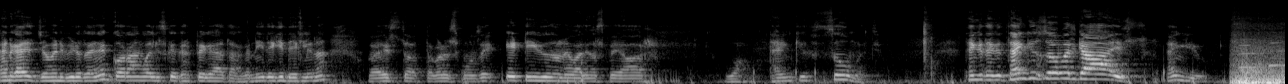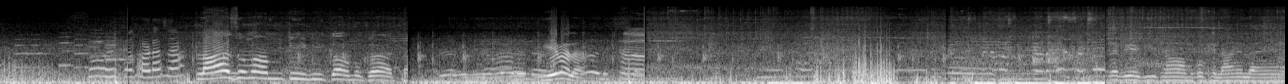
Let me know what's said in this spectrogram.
एंड गाइस जो मैंने वीडियो बताई ना, गौरांग वाली इसके घर पे गया था, अगर नहीं देखी, देख लेना। गाइस तगड़ा रिस्पॉन्स है एट्टी व्यूज़ होने वाले हैं उस पर यार। वाह thank you so much thank you thank you thank you so much guys thank you थोड़ा सा टीवी का मुखाता ये वाला? अजीत हाँ हमको खिलाने लाए हैं।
